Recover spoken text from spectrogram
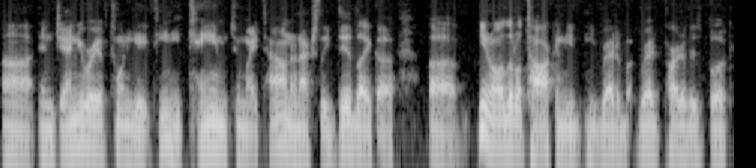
uh, in January of 2018, he came to my town and actually did like a, you know, a little talk, and he, he read about, read part of his book,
